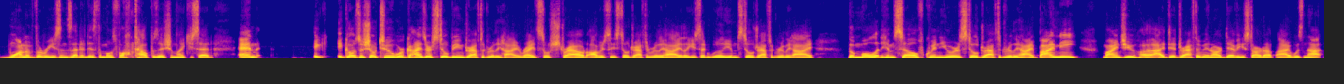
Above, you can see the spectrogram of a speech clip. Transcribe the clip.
one of the reasons that it is the most volatile position, like you said. And it, it goes to show too where guys are still being drafted really high, right? So Stroud obviously still drafted really high. Like you said, Williams still drafted really high. The mullet himself, Quinn Ewers, still drafted really high by me, mind you. Uh, I did draft him in our Devy startup. I was not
